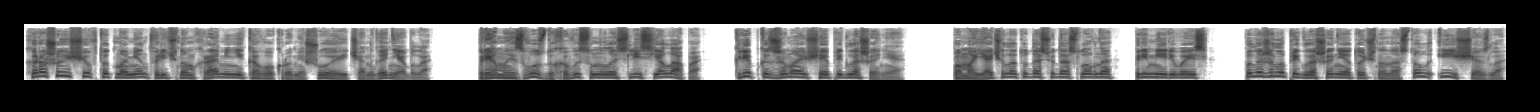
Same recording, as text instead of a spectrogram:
Хорошо еще в тот момент в речном храме никого, кроме Шуя и Чанга, не было. Прямо из воздуха высунулась лисья лапа, крепко сжимающая приглашение. Помаячила туда-сюда, словно примериваясь, положила приглашение точно на стол и исчезла.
